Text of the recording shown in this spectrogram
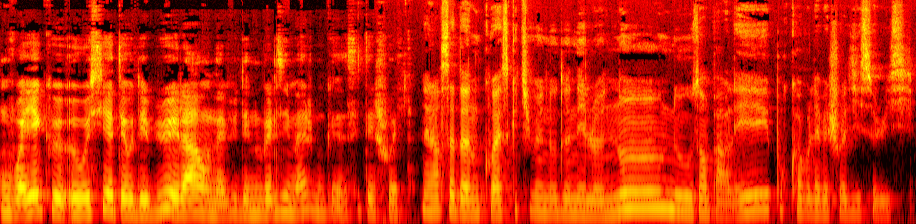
on voyait que eux aussi étaient au début et là on a vu des nouvelles images donc euh, c'était chouette. Alors ça donne quoi? Est-ce que tu veux nous donner le nom, nous en parler? Pourquoi vous l'avez choisi celui-ci?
